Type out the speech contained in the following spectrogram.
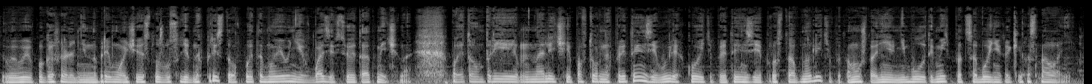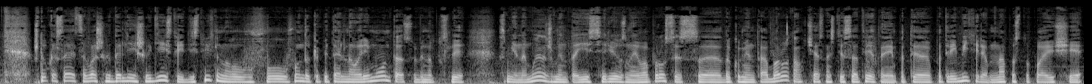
вы погашали не напрямую, а через службу судебных приставов, поэтому и у них в базе все это отмечено. Поэтому при наличии повторных претензий вы легко эти претензии просто обнулите, потому что они не будут иметь под собой никаких оснований. Что касается ваших дальнейших действий, действительно, у фонда капитального ремонта, особенно после смены менеджмента, есть серьезные вопросы с документооборотом, в частности, с ответами потребителям на поступающие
